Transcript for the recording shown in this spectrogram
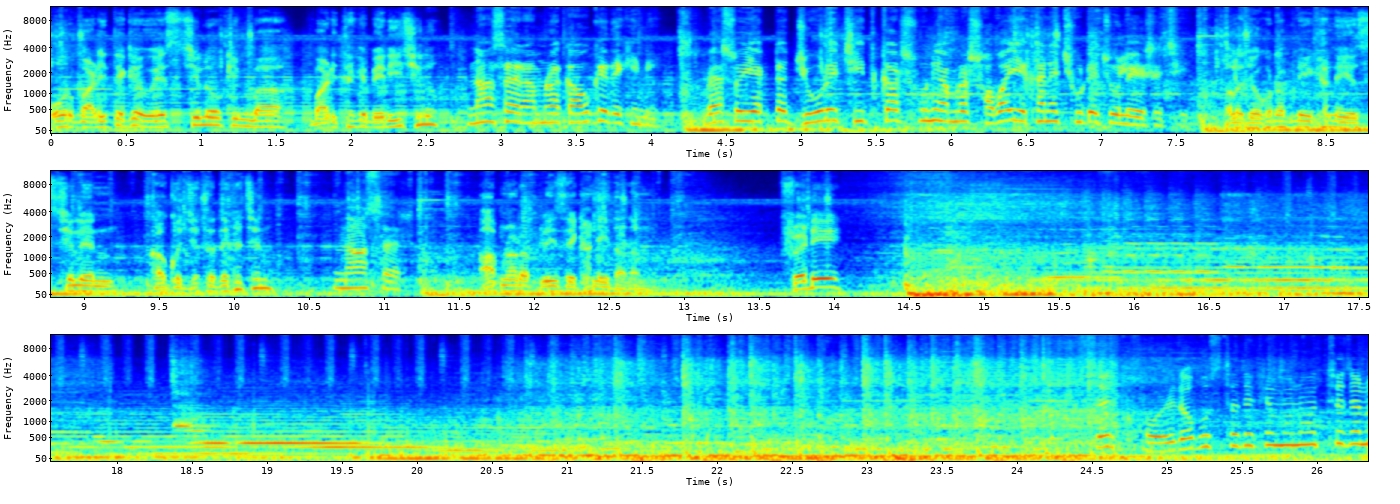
ওর বাড়ি থেকে ও এসেছিল কিংবা বাড়ি থেকে বেরিয়েছিল? না স্যার আমরা কাউকে দেখিনি। ব্যাস ওই একটা জোরে চিৎকার শুনে আমরা সবাই এখানে ছুটে চলে এসেছি। তাহলে যখন আপনি এখানে এসেছিলেন কাউকে যেতে দেখেছেন? না স্যার। আপনারা প্লিজ এখানেই দাঁড়ান। ফ্রেডি ঘরের অবস্থা দেখে মনে হচ্ছে যেন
